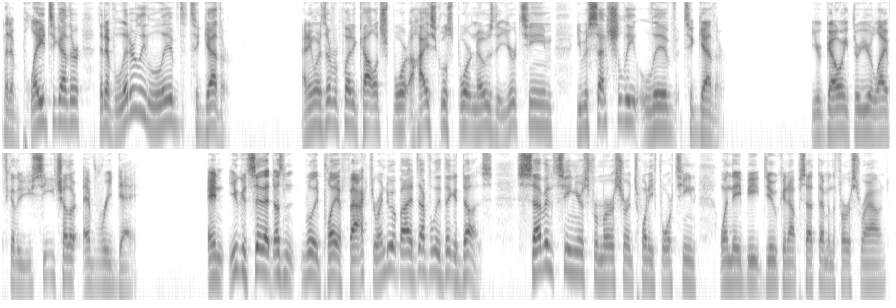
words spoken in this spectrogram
that have played together, that have literally lived together. Anyone who's ever played a college sport, a high school sport, knows that your team, you essentially live together. You're going through your life together. You see each other every day. And you could say that doesn't really play a factor into it, but I definitely think it does. Seven seniors for Mercer in 2014 when they beat Duke and upset them in the first round.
